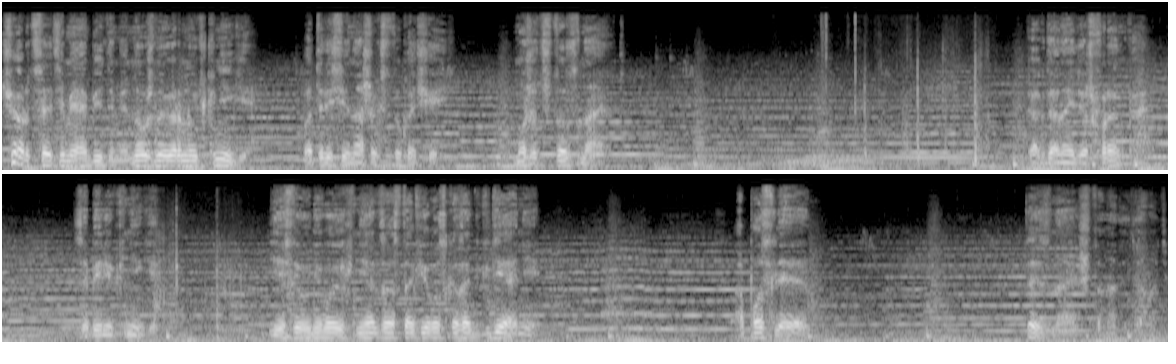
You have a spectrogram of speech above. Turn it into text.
Черт с этими обидами. Нужно вернуть книги. Потряси наших стукачей. Может, что знают. Когда найдешь Фрэнка, забери книги. Если у него их нет, заставь его сказать, где они. А после... Ты знаешь, что надо делать.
